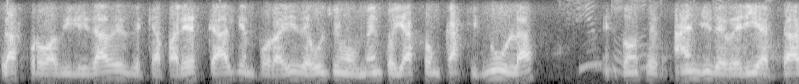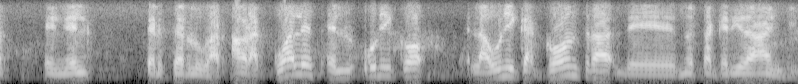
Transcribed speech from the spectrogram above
las probabilidades de que aparezca alguien por ahí de último momento ya son casi nulas. Entonces Angie debería estar en el tercer lugar. Ahora cuál es el único la única contra de nuestra querida Angie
